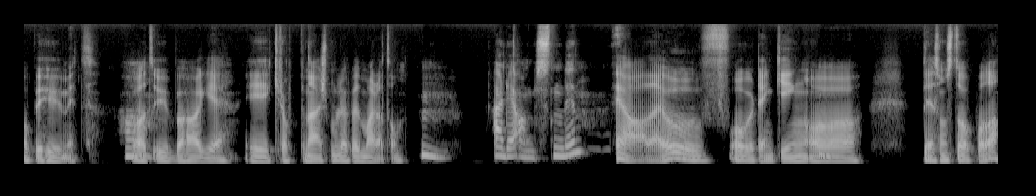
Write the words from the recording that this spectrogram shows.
oppi huet mitt. Og at ubehaget i kroppen er som å løpe et maraton. Mm. Er det angsten din? Ja, det er jo overtenking og det som står på, da.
